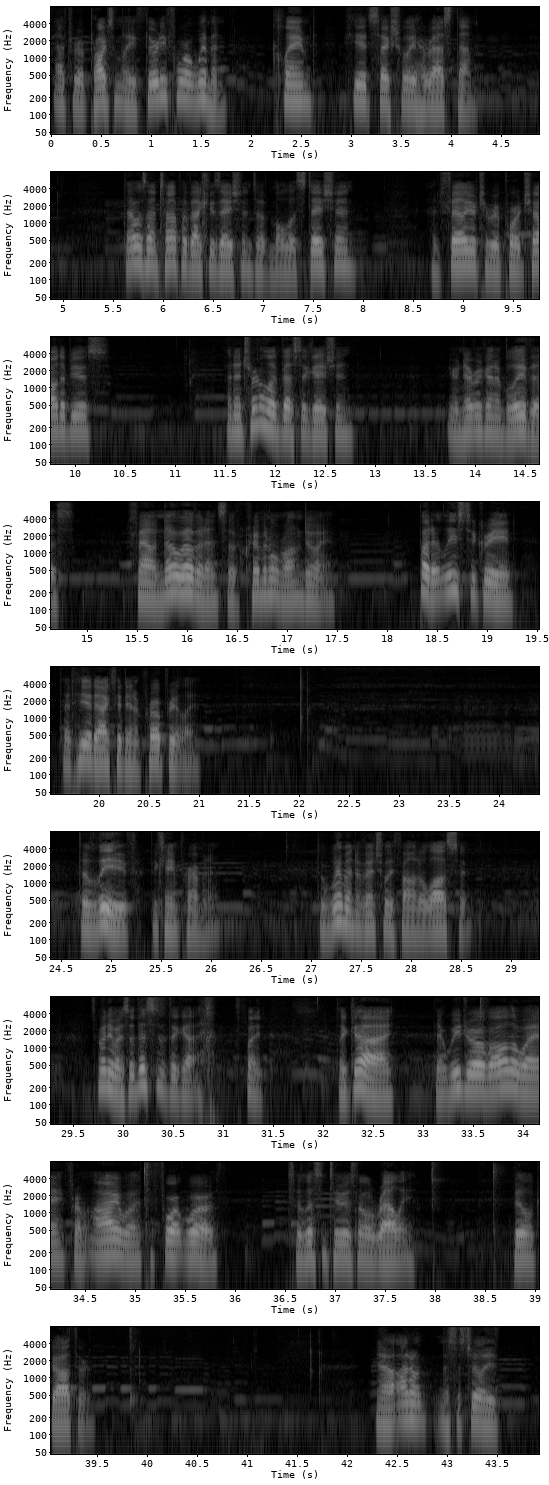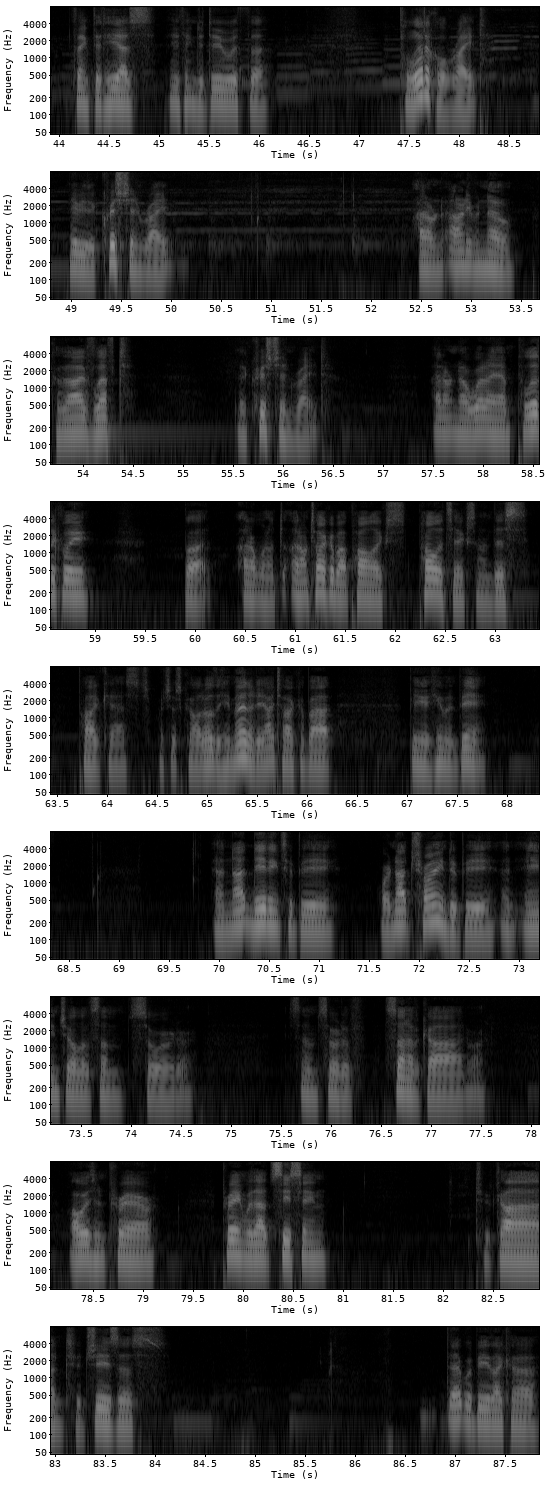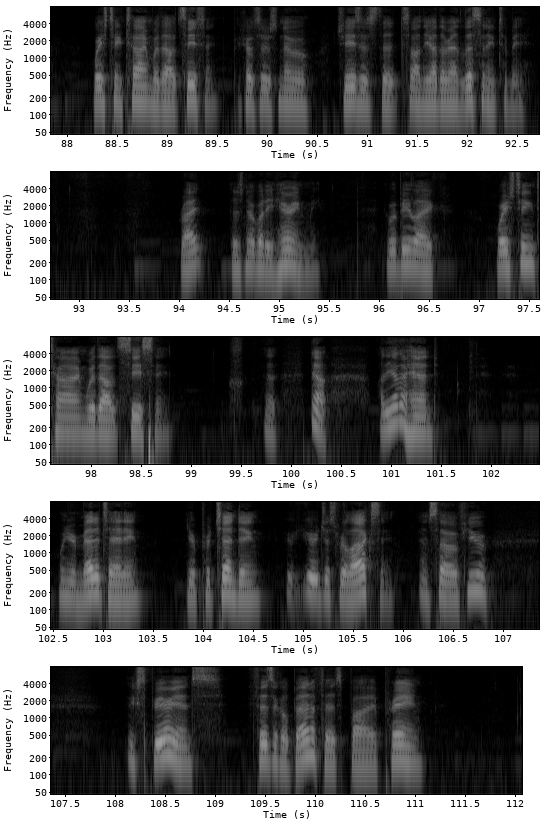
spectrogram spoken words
after approximately 34 women claimed he had sexually harassed them. That was on top of accusations of molestation and failure to report child abuse. An internal investigation, you're never going to believe this, found no evidence of criminal wrongdoing, but at least agreed that he had acted inappropriately. The leave became permanent. The women eventually filed a lawsuit. So, anyway, so this is the guy. it's funny. The guy that we drove all the way from Iowa to Fort Worth to listen to his little rally, Bill Gothard. Now, I don't necessarily think that he has anything to do with the political right, maybe the Christian right. I don't, I don't even know because I've left the Christian right. I don't know what I am politically, but I don't want to. I don't talk about politics politics on this podcast, which is called "Oh the Humanity." I talk about being a human being and not needing to be, or not trying to be, an angel of some sort, or some sort of son of God, or always in prayer, praying without ceasing to God, to Jesus. That would be like a wasting time without ceasing because there's no Jesus that's on the other end listening to me. Right? There's nobody hearing me. It would be like wasting time without ceasing. now, on the other hand, when you're meditating, you're pretending, you're just relaxing. And so if you experience physical benefits by praying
